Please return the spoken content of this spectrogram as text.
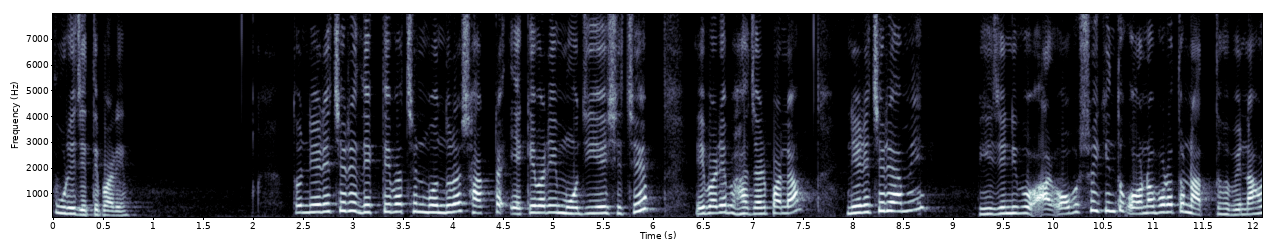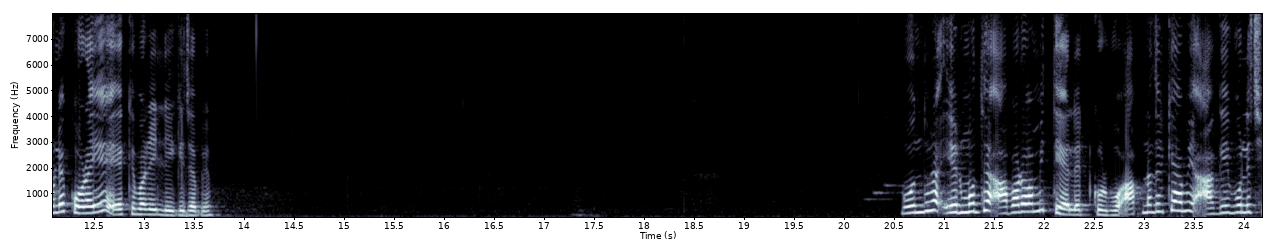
পুড়ে যেতে পারে। তো নেড়ে চেড়ে দেখতে পাচ্ছেন বন্ধুরা, শাকটা একেবারেই মজিয়ে এসেছে। এবারে ভাজার পালা। নেড়ে চেড়ে আমি ভেজে নিব। আর অবশ্যই কিন্তু অনবরত নাড়তে হবে, না হলে কড়াইয়ে একেবারেই লেগে যাবে। বন্ধুরা, এর মধ্যে আবারও আমি তেল অ্যাড করব। আপনাদেরকে আমি আগেই বলেছি,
